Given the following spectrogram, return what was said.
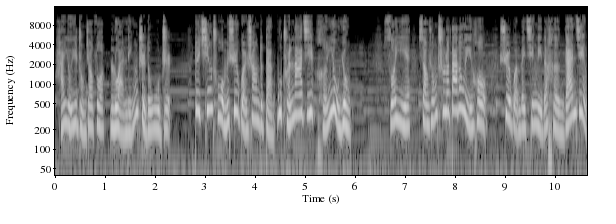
含有一种叫做卵磷脂的物质，对清除我们血管上的胆固醇垃圾很有用。所以小熊吃了大豆以后，血管被清理的很干净。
